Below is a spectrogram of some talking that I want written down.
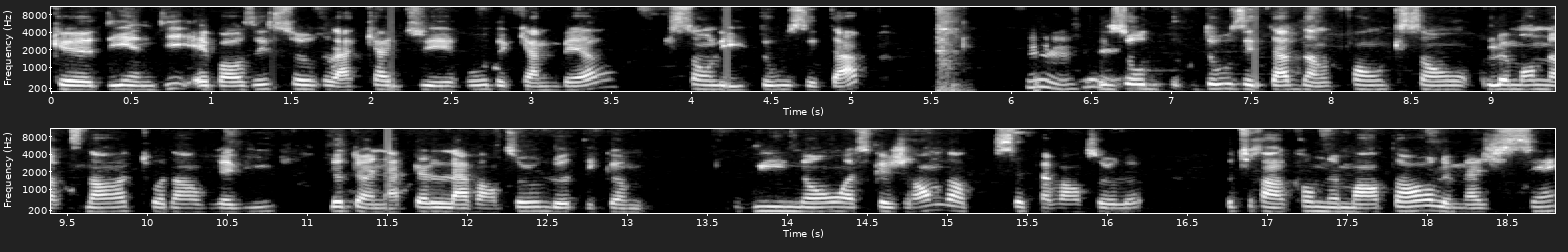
que D&D est basé sur la quête du héros de Campbell, qui sont les 12 étapes. Hmm. Les autres 12 étapes, dans le fond, qui sont le monde ordinaire, toi dans la vraie vie. Là, tu as un appel à l'aventure. Là, tu es comme oui, non, est-ce que je rentre dans cette aventure-là? Là, tu rencontres le mentor, le magicien,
